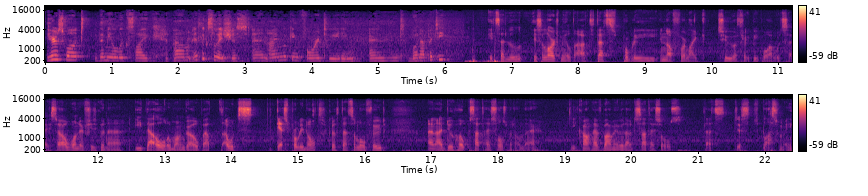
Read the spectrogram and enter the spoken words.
Here's what the meal looks like. Um, it looks delicious and I'm looking forward to eating and bon appetit. It's a it's a large meal that that's probably enough for like two or three people I would say. So I wonder if she's gonna eat that all in one go, but I would guess probably not because that's a lot of food. And I do hope satay sauce went on there. You can't have bami without satay sauce. That's just blasphemy.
